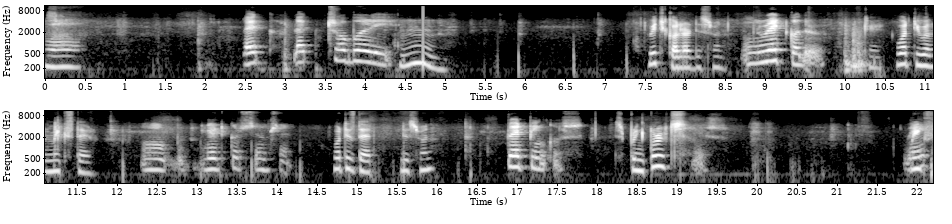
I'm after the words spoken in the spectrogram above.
Wow. Like like strawberry. Hmm. Which color this one? Red color. Okay. What you will mix there? Mm, red consumption. What is that? This one? Red pinkers. Sprinkles. Yes. Mix.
